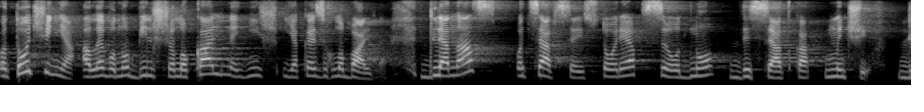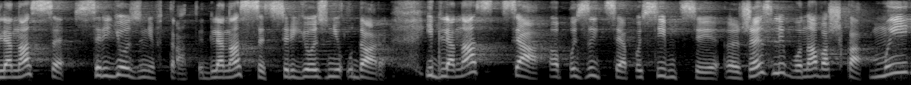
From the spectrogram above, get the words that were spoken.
оточення, але воно більше локальне, ніж якесь глобальне. Для нас оця вся історія все одно десятка мечів. Для нас це серйозні втрати, для нас це серйозні удари. І для нас ця е, позиція по сімці е, жезлів вона важка. Ми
